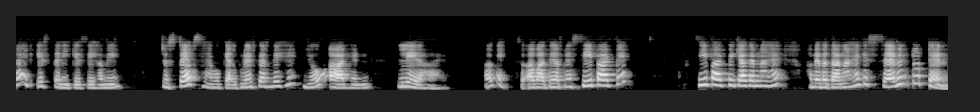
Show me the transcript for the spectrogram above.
right इस तरीके से हमें जो स्टेप्स हैं वो कैलकुलेट करने हैं जो आर हैंड ले रहा है। ओके okay, सो so अब आते हैं अपने सी पार्ट पे। सी पार्ट पे क्या करना है? हमें बताना है कि seven to ten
